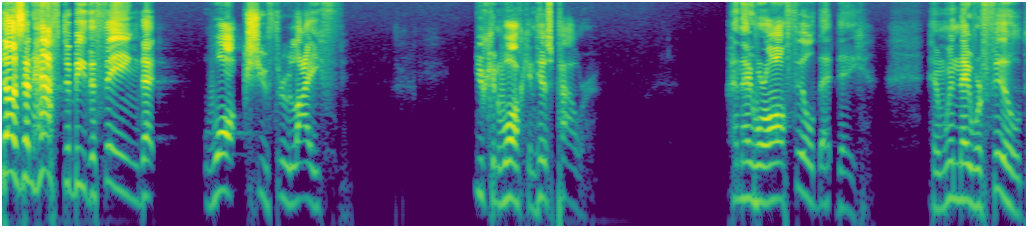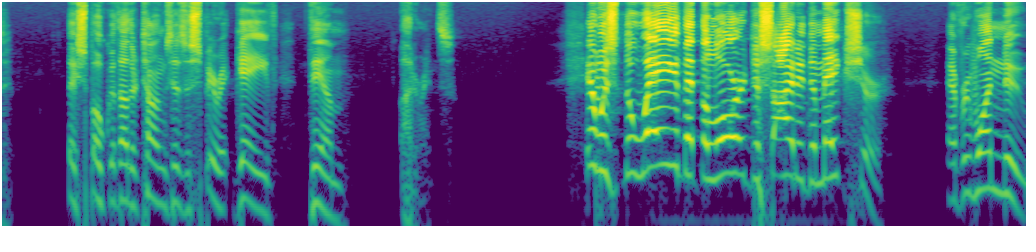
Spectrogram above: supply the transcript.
doesn't have to be the thing that walks you through life. You can walk in His power. And they were all filled that day. And when they were filled, they spoke with other tongues as the Spirit gave them utterance. It was the way that the Lord decided to make sure everyone knew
